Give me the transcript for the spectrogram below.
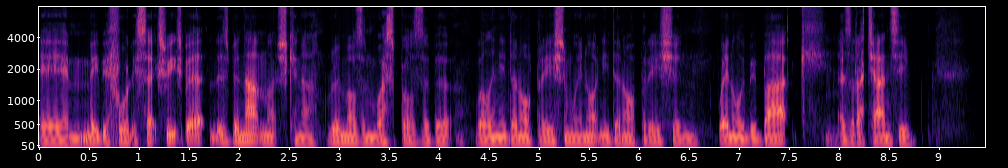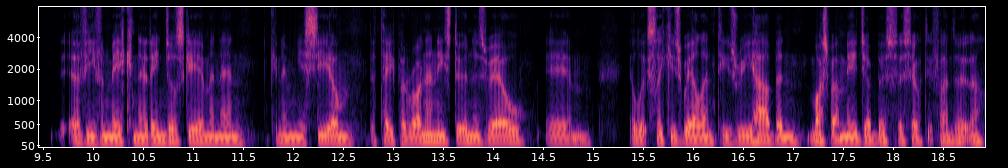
um, maybe four to six weeks, but there's been that much kind of rumours and whispers about will he need an operation, will he not need an operation, when will he be back? Mm-hmm. Is there a chance of even making a Rangers game? And then kind of when you see him, the type of running he's doing as well, um, it looks like he's well into his rehab and must be a major boost for Celtic fans out there.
